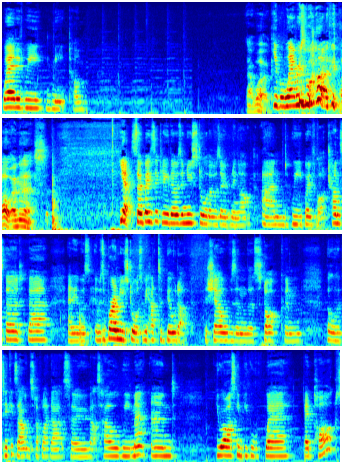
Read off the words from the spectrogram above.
Where did we meet, Tom? At work. Yeah, but where is work? Oh, M&S. Yeah, so basically there was a new store that was opening up and we both got transferred there and it was it was a brand new store so we had to build up the shelves and the stock and put all the tickets out and stuff like that. So that's how we met and you were asking people where they'd parked,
